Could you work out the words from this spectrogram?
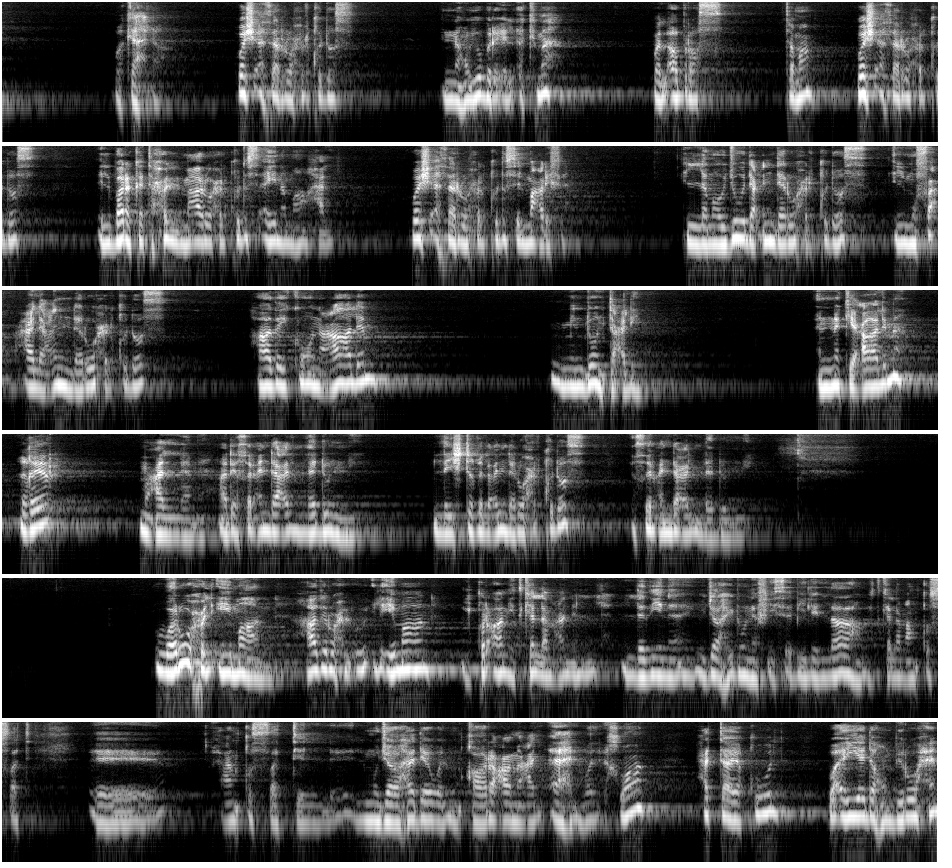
وكهلا وش أثر روح القدس؟ إنه يبرئ الأكمه والأبرص. تمام؟ وش أثر روح القدس. البركة تحل مع روح القدس أينما حل. وش أثر روح القدس المعرفة. إلا موجودة عند روح القدس المفعلة عند روح القدس هذا يكون عالم من دون تعليم. أنك عالمة غير معلمة. هذا يصير عنده علم لدني. اللي يشتغل عنده روح القدس يصير عنده علم لدني. وروح الإيمان. هذه روح الإيمان القرآن يتكلم عن الذين يجاهدون في سبيل الله ويتكلم عن قصة آه، عن قصة المجاهدة والمقارعة مع الأهل والإخوان حتى يقول وأيدهم بروح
